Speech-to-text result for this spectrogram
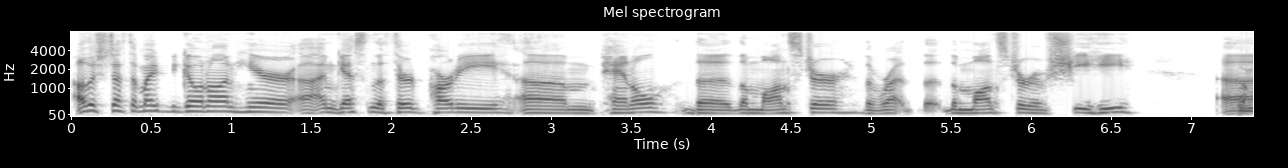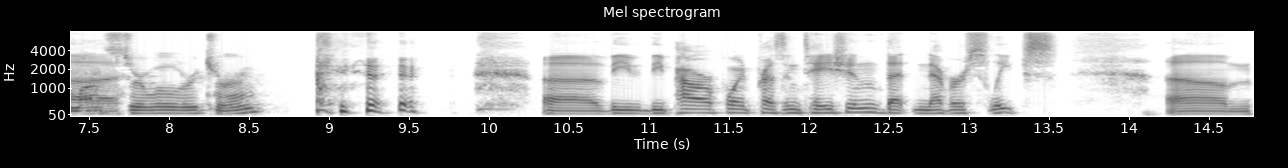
other stuff that might be going on here. Uh, I'm guessing the third party um, panel, the the monster, the the, monster of Shihi. Uh, the monster will return. uh, the the PowerPoint presentation that never sleeps. Um,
